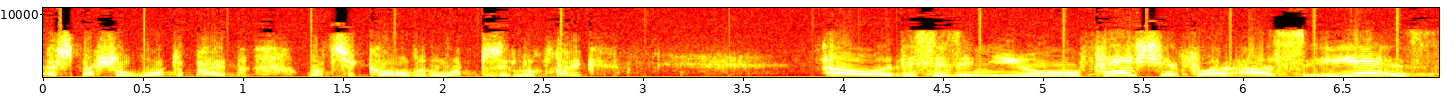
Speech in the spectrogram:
a special water pipe. What's it called and what does it look like? Oh, this is a new fashion for us. Yes,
